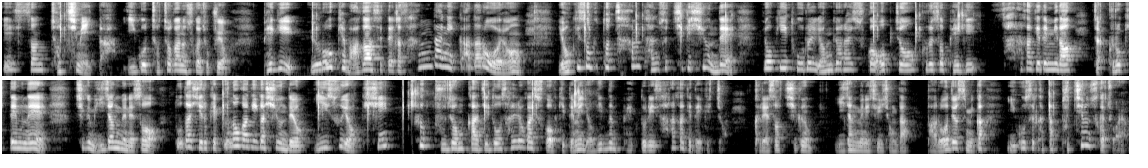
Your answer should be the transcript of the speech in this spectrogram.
일선 저침에 있다. 이곳 젖혀가는 수가 좋고요. 백이 이렇게 막아왔을 때가 상당히 까다로워요. 여기서부터 참 단수치기 쉬운데 여기 돌을 연결할 수가 없죠. 그래서 백이 살아가게 됩니다. 자, 그렇기 때문에 지금 이 장면에서 또다시 이렇게 끊어가기가 쉬운데요. 이 수 역시 흙두 점까지도 살려갈 수가 없기 때문에 여기 있는 백돌이 살아가게 되겠죠. 그래서 지금 이 장면에서 이 정답 바로 어디였습니까? 이곳을 갖다 붙이는 수가 좋아요.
